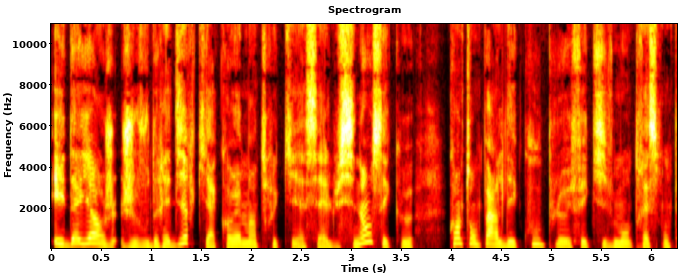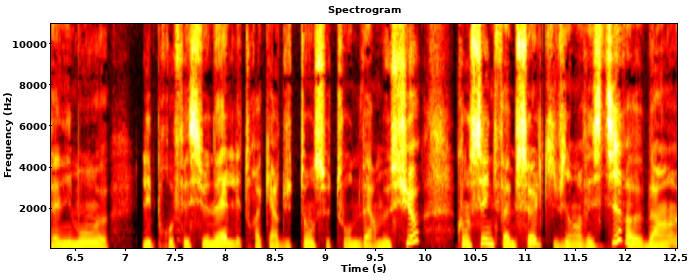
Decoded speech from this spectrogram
Et d'ailleurs, je, voudrais dire qu'il y a quand même un truc qui est assez hallucinant, c'est que quand on parle des couples, effectivement, très spontanément, les professionnels, les trois quarts du temps, se tournent vers monsieur. Quand c'est une femme seule qui vient investir, ben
